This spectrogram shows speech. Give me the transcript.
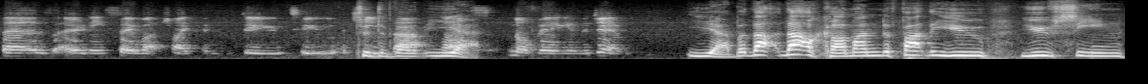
there's only so much I can do to achieve develop- that yeah. not being in the gym. Yeah, but that that'll come, and the fact that you you've seen,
